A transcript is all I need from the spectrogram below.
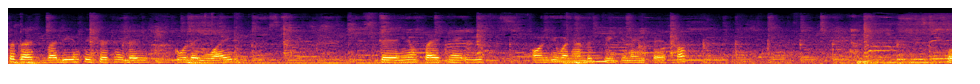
Ito guys, bali yung t-shirt nila is kulay white. Then yung price niya is only 129 pesos. So,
